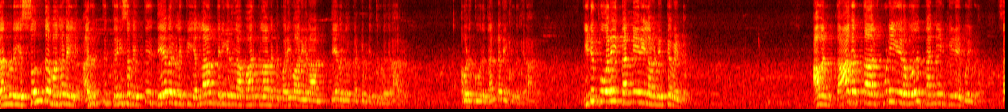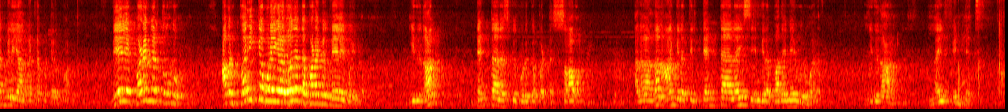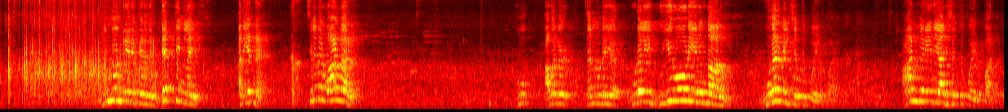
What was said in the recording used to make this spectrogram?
தன்னுடைய சொந்த மகனை அறுத்து கரிசமைத்து தேவர்களுக்கு எல்லாம் தெரிகிறதா பார்க்கலாம் என்று பரிமாறுகிறான். தேவர்கள் கண்டுபிடித்து விடுகிறார்கள். அவனுக்கு ஒரு தண்டனை கொடுக்கிறான் இடுப்பு வரை தண்ணீரில் அவன் நிற்க வேண்டும். அவன் தாகத்தால் குடிகிற போது தண்ணீர் கீழே போய்விடும். சங்கிலியால் கட்டப்பட்டிருப்பான். மேலே பழங்கள் தொங்கும். அவன் பறிக்க முனைகிற போது அந்த பழங்கள் மேலே போய்விடும். இதுதான் டென்டாலஸ்க்கு கொடுக்கப்பட்ட சாபம். அதனால்தான் ஆங்கிலத்தில் டென்டாலைஸ் என்கிற பதமே உருவானது. இதுதான் லைஃப் இன் டெத். இன்னொன்று இருக்கிறது டெத் இன் லைஃப் அது என்ன? சில பேர் வாழ்வார்கள். அவர்கள் தன்னுடைய உடலில் உயிரோடு இருந்தாலும் உணர்வில் செத்து போயிருப்பார்கள். ஆன்ம ரீதியாக செத்து போயிருப்பார்கள்.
